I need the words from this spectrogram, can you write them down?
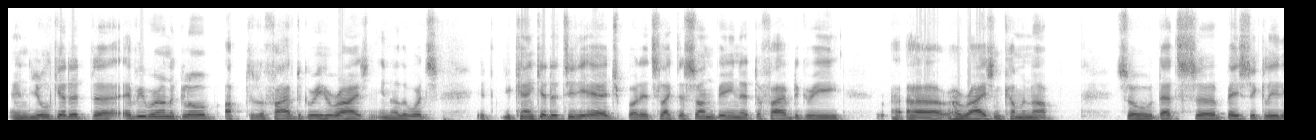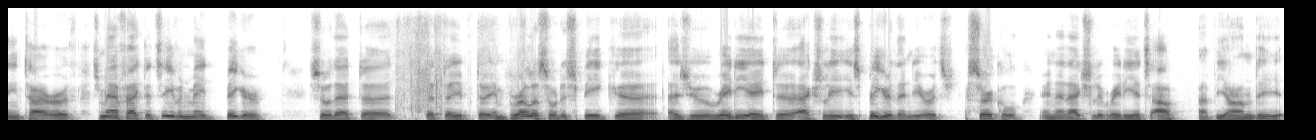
and you'll get it uh, everywhere on the globe up to the five degree horizon. In other words, it, you can't get it to the edge, but it's like the sun being at the five degree uh, horizon coming up. So that's uh, basically the entire Earth. As a matter of fact, it's even made bigger so that uh, that the, the umbrella, so to speak, uh, as you radiate, uh, actually is bigger than the Earth's circle, and it actually radiates out uh, beyond the,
